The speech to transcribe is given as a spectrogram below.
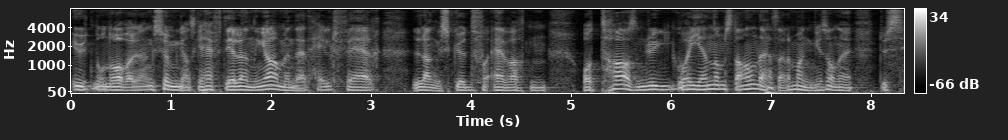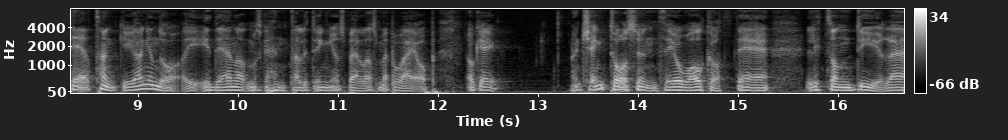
uten noen overgangssum, ganske heftige lønninger, men det er et helt fair langskudd for Everton å ta. Så når du går gjennom stallen der, så er det mange sånne Du ser tankegangen da, ideen at man skal hente litt yngre spillere som er på vei opp. Ok, Cheng Tåsund, Theo Walcott, det er litt sånn dyre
